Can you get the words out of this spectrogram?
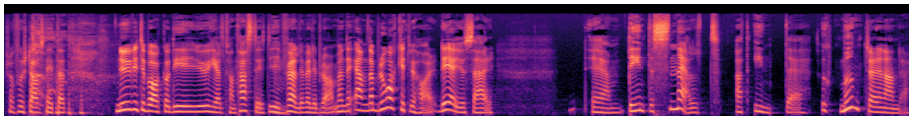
från första avsnittet. nu är vi tillbaka och det är ju helt fantastiskt. Det är Mm. väldigt, väldigt bra. Men det enda bråket vi har, det är ju så här. Eh, det är inte snällt att inte uppmuntra den andra.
